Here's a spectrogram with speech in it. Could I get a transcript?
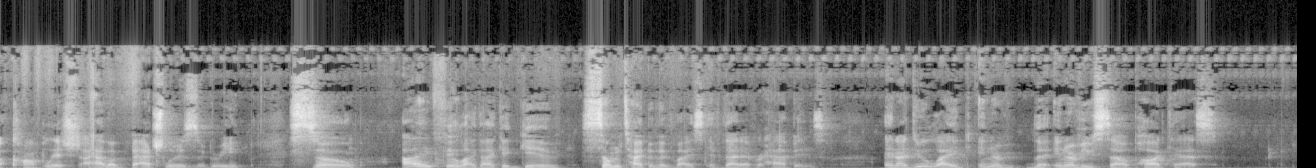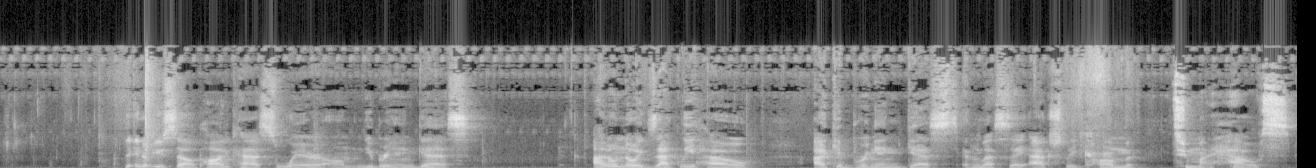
accomplished. I have a bachelor's degree. So I feel like I could give some type of advice if that ever happens. And I do like inter- the interview style podcasts. The interview style podcasts where um, you bring in guests. I don't know exactly how I could bring in guests unless they actually come to my house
